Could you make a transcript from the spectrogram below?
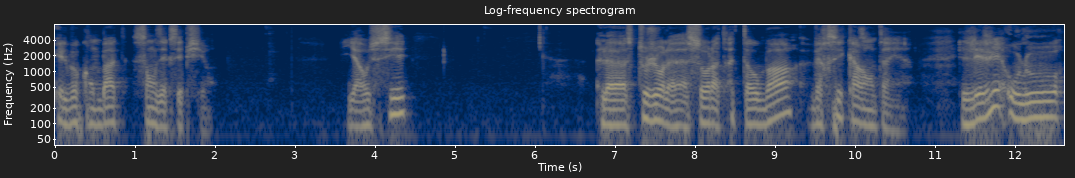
ils vous combattent sans exception. Il y a aussi toujours la sourate At-Tawbah, verset 41. Léger ou lourd,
